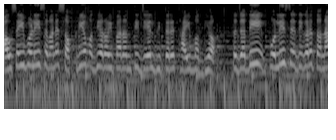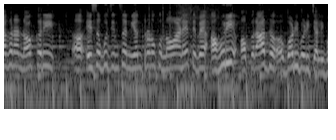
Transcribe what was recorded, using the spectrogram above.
ଆଉ ସେହିଭଳି ସେମାନେ ସକ୍ରିୟ ମଧ୍ୟ ରହିପାରନ୍ତି ଜେଲ୍ ଭିତରେ ଥାଇ ମଧ୍ୟ ତ ଯଦି ପୋଲିସ ଏ ଦିଗରେ ତନାଘନା ନ କରି ଏସବୁ ଜିନିଷ ନିୟନ୍ତ୍ରଣକୁ ନ ଆଣେ ତେବେ ଆହୁରି ଅପରାଧ ବଢ଼ି ବଢ଼ି ଚାଲିବ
